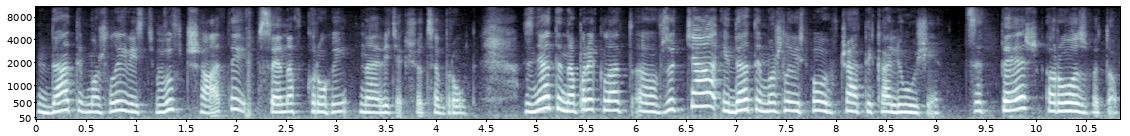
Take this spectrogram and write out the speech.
дати можливість вивчати все навкруги, навіть якщо це бруд. Зняти, наприклад, е, взуття і дати можливість повивчати калюжі. Це теж розвиток,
